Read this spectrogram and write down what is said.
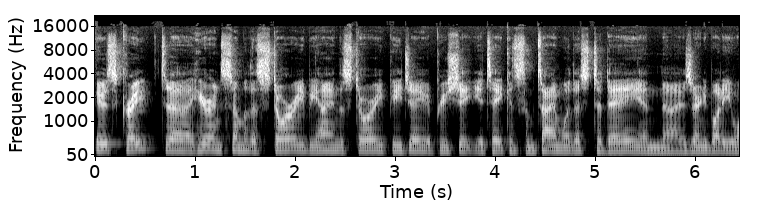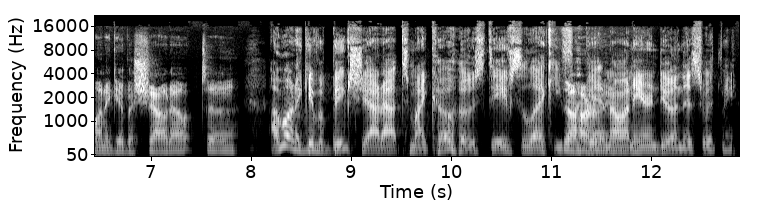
it was great uh, hearing some of the story behind the story, PJ. Appreciate you taking some time with us today. And uh, is there anybody you want to give a shout out? Uh? I want to give a big shout out to my co host, Dave Selecki, for All getting right. on here and doing this with me.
